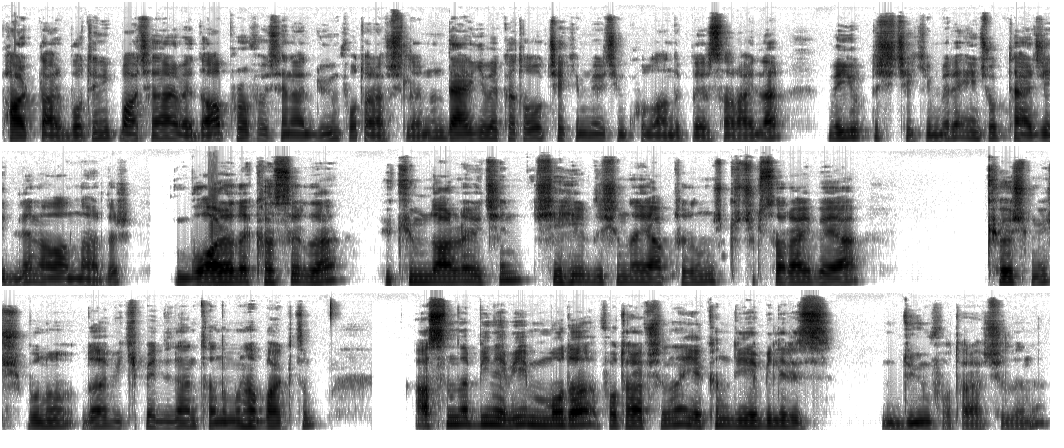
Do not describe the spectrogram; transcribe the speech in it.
parklar, botanik bahçeler ve daha profesyonel düğün fotoğrafçılarının dergi ve katalog çekimleri için kullandıkları saraylar ve yurt dışı çekimleri en çok tercih edilen alanlardır. Bu arada kasır da hükümdarlar için şehir dışında yaptırılmış küçük saray veya köşmüş. Bunu da Wikipedia'dan tanımına baktım. Aslında bir nevi moda fotoğrafçılığına yakın diyebiliriz düğün fotoğrafçılığını.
